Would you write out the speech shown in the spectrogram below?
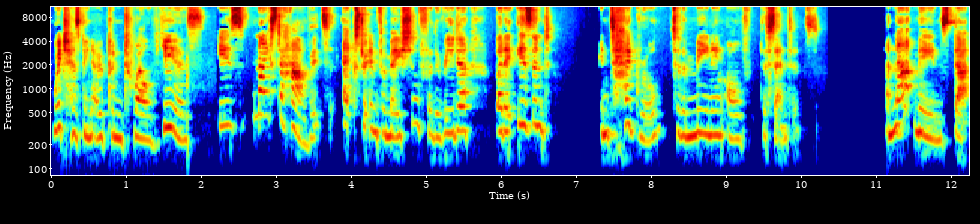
which has been open 12 years, is nice to have. It's extra information for the reader, but it isn't integral to the meaning of the sentence. And that means that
